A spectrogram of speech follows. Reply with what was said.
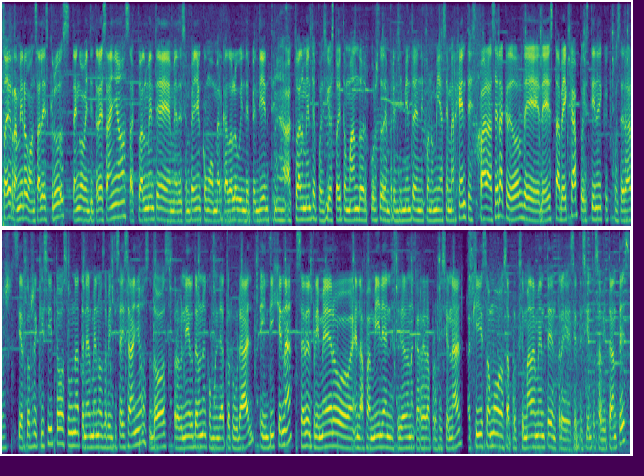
Soy Ramiro González Cruz, tengo 23 años, actualmente me desempeño como mercadólogo independiente. Actualmente pues yo estoy tomando el curso de emprendimiento en economías emergentes. Para ser acreedor de, esta beca pues tiene que considerar ciertos requisitos, una tener menos de 26 años, dos provenir de una comunidad rural e indígena, ser el primero en la familia en estudiar una carrera profesional. Aquí somos aproximadamente entre 700 habitantes.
